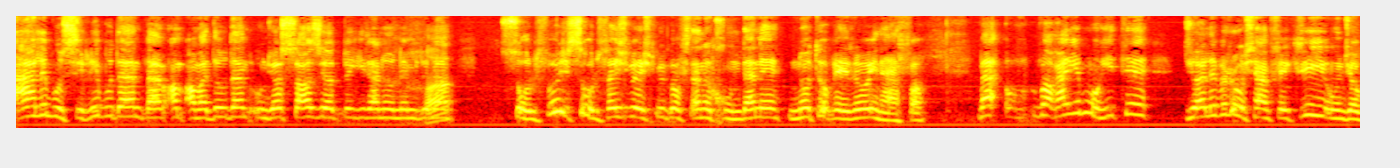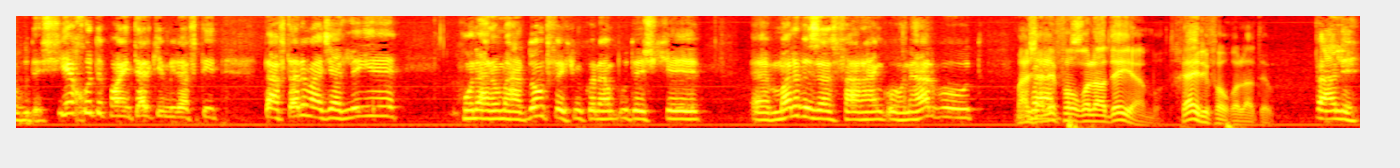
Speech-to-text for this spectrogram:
اهل موسیقی بودند و آم- آمده بودند اونجا ساز یاد بگیرن و نمی‌دونم آه. سولفش سولفش بهش می‌گفتن و خوندن نوت و غیره و این حرفا. و واقعا یه محیط جالب روشنفکری اونجا بودش. یه خود پایینتر که می‌رفتید دفتر مجله هنر و مردم فکر می‌کنم بودش که مال وزارت فرهنگ و هنر بود مجله و- هم بود. خیلی فوق العاده بود. بله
